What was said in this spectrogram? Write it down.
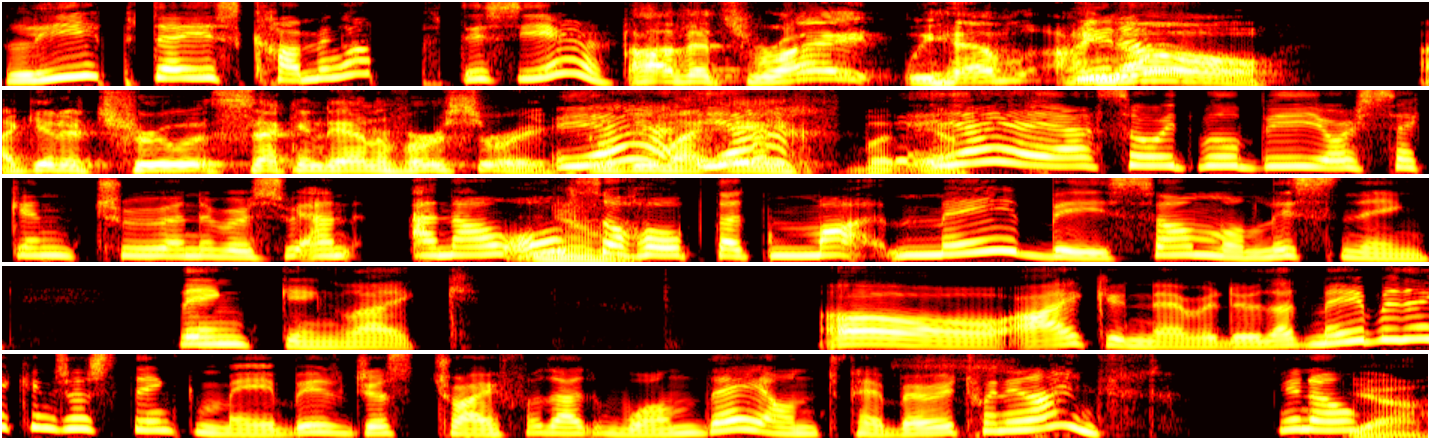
Leap Day is coming up this year. Ah, that's right. We have I You know. know? I get a true second anniversary. It'll be my yeah. eighth, but yeah. yeah. yeah, yeah. So it will be your second true anniversary, and and I also Yeah. hope that ma- maybe someone listening, thinking like, oh, I could never do that. Maybe they can just think, maybe just try for that one day on February 29th. You know, Yeah,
